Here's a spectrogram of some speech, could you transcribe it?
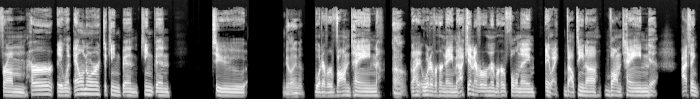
from her, it went Eleanor to Kingpin, Kingpin to Yelena. Whatever, Vontaine. Oh. Whatever her name. I can't ever remember her full name. Anyway, Valtina, Vontaine. Yeah. I think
